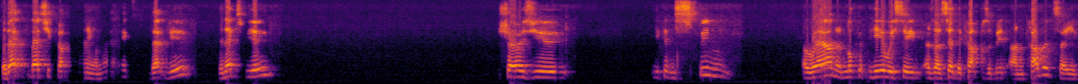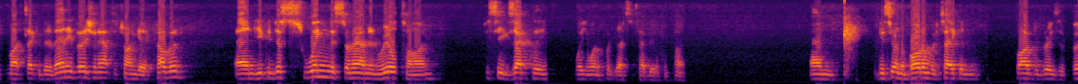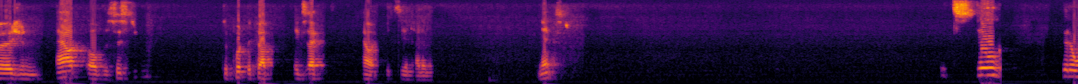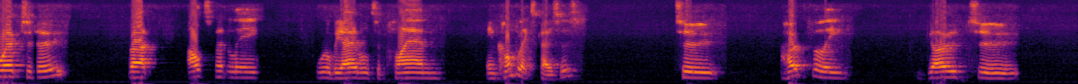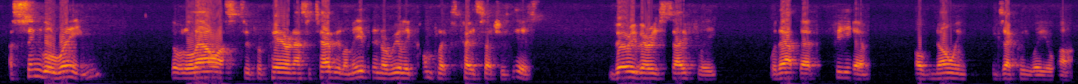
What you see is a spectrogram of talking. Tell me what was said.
So that, that's your cup planning on that, that view. The next view shows you, you can spin around and look at here we see, as I said, the cup is a bit uncovered, so you might take a bit of anteversion out to try and get it covered. And you can just swing this around in real time to see exactly where you want to put your acetabular component. And you can see on the bottom we've taken 5 degrees of version out of the system to put the cup exactly how it fits the anatomy. Next. It's still a bit of work to do, but ultimately we'll be able to plan in complex cases to hopefully go to a single ream that will allow us to prepare an acetabulum, even in a really complex case such as this, very, very safely without that fear of knowing exactly where you are.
